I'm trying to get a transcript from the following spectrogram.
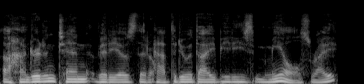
110 videos that have to do with diabetes meals, right?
